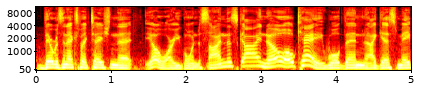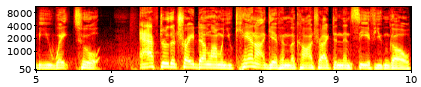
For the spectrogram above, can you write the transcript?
there was an expectation that, yo, are you going to sign this guy? No, okay. Well, then I guess maybe you wait till after the trade deadline when you cannot give him the contract, and then see if you can go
